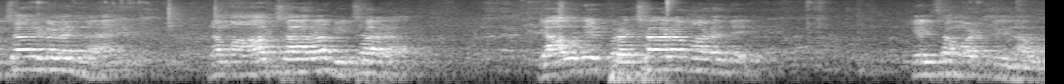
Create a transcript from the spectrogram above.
ವಿಚಾರಗಳನ್ನ ನಮ್ಮ ಆಚಾರ ವಿಚಾರ, ಯಾವುದೇ ಪ್ರಚಾರ ಮಾಡದೆ ಕೆಲಸ ಮಾಡ್ತೀವಿ ನಾವು.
